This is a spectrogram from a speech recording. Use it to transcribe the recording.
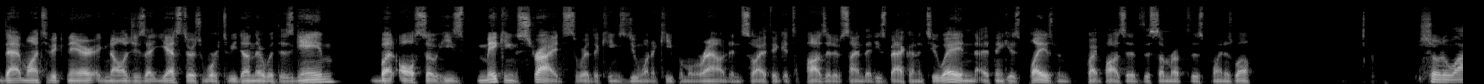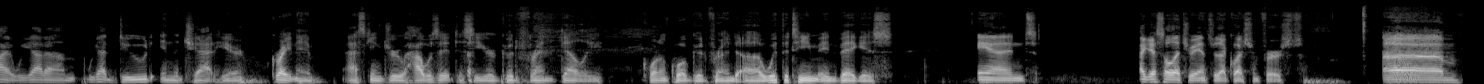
that Monte McNair acknowledges that yes, there's work to be done there with his game, but also he's making strides to where the Kings do want to keep him around. And so I think it's a positive sign that he's back on a two way. And I think his play has been quite positive this summer up to this point as well. So do I. We got um we got dude in the chat here. Great name. Asking Jrue, how was it to see your good friend Delly, quote unquote good friend, uh, with the team in Vegas? And I guess I'll let you answer that question first. Um,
